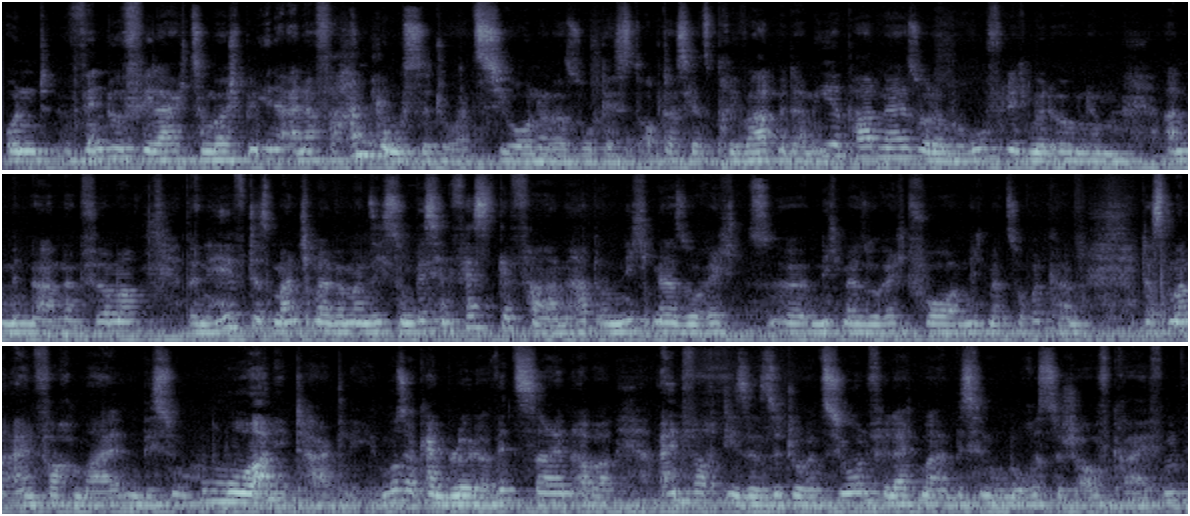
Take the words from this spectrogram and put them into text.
Und wenn du vielleicht zum Beispiel in einer Verhandlungssituation oder so bist, ob das jetzt privat mit einem Ehepartner ist oder beruflich mit irgendeinem mit einer anderen Firma, dann hilft es manchmal, wenn man sich so ein bisschen festgefahren hat und nicht mehr so recht, äh, nicht mehr so recht vor und nicht mehr zurück kann, dass man einfach mal ein bisschen Humor an den Tag legt. Muss ja kein blöder Witz sein, aber einfach diese Situation vielleicht mal ein bisschen humoristisch aufgreifen,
